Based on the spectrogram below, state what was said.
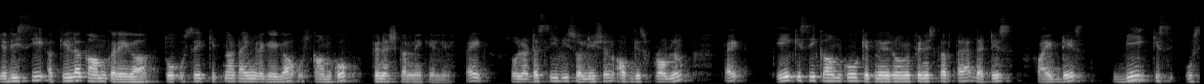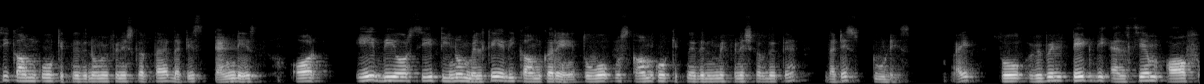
यदि सी अकेला काम करेगा तो उसे कितना टाइम लगेगा उस काम को फिनिश करने के लिए right so let us see the solution of this problem right A किसी काम को कितने दिनों में फिनिश करता है? That is five days B किसी, उसी काम को कितने दिनों में फिनिश करता है? दैट इज़ टेन डेज़ और ए बी और सी तीनों मिलकर यदि काम करें तो वो उस काम को कितने दिन में फिनिश कर देते हैं? That is two days right so we will take the LCM of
